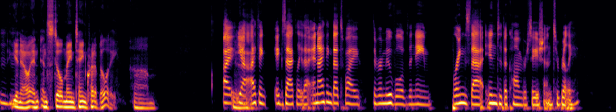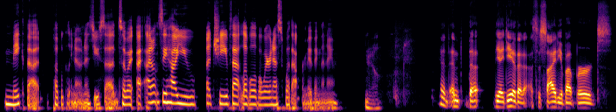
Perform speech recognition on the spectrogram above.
mm-hmm. you know and and still maintain credibility um i yeah know. i think exactly that and i think that's why the removal of the name brings that into the conversation to really make that publicly known as you said so i i don't see how you achieve that level of awareness without removing the name yeah and and the the idea that a society about birds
